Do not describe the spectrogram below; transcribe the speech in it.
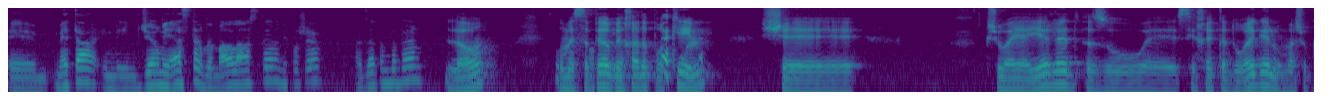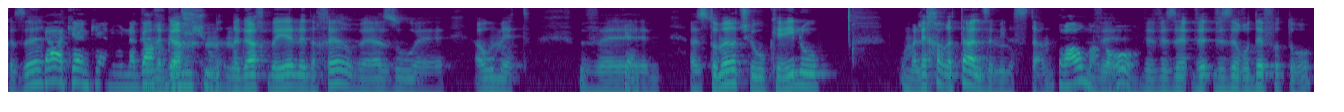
אה, מתה, עם, עם ג'רמי אסטר ומרלה אסטר, אני חושב? על זה אתה מדבר? לא, הוא מספר okay. אוקיי. באחד הפרקים, ש... כשהוא היה ילד אז הוא uh, שיחק כדורגל או משהו כזה. אה, כן, כן, הוא נגח ונגח, במישהו. נגח בילד אחר ואז הוא, uh, ההוא מת. ו... כן. אז זאת אומרת שהוא כאילו, הוא מלא חרטה על זה מן הסתם. טראומה, ו- ברור. ו- וזה, ו- וזה רודף אותו,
